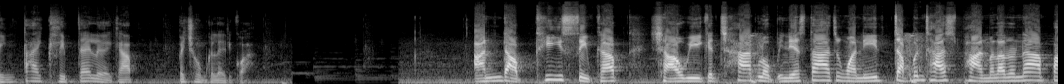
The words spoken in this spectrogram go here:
ลิงก์ใต้คลิปได้เลยครับ ไปชมกันเลยดีกว่า อันดับที่ 10 ครับ ชาวีกระชากหลบอินเดสตาจังหวะนี้จับบิลทัชผ่านมาลาโดน่าไป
